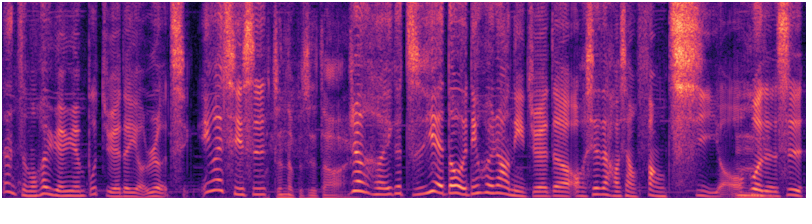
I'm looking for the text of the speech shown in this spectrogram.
但怎么会源源不绝的有热情？因为其实真的不知道，任何一个职业都一定会让你觉得哦，现在好想放弃哦，或者是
